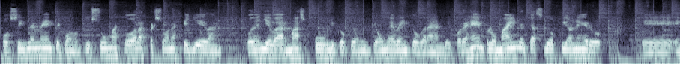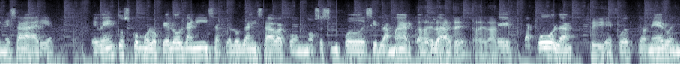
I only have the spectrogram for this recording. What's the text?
posiblemente cuando tú sumas todas las personas que llevan, pueden llevar más público que un, que un evento grande. Por ejemplo, Minor, que ha sido pionero eh, en esa área, eventos como lo que él organiza, que él organizaba con, no sé si puedo decir la marca, adelante, ¿verdad? adelante. Eh, Coca-Cola, Sí. que fue pionero en,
